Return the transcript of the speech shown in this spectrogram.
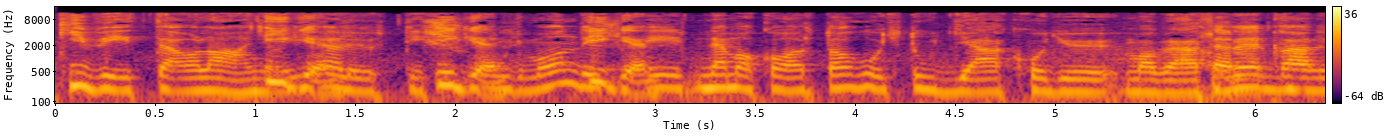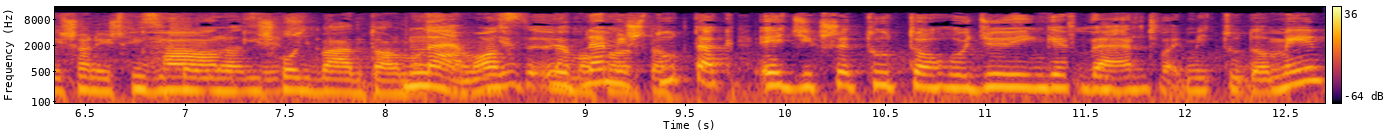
kivédte a lányai Igen. előtt is, Igen. úgymond, és, Igen. és nem akarta, hogy tudják, hogy ő magát Te meg verbálisan és fizikailag is is. hogy bántalmazta. Nem, ugye? azt nem, ők nem is tudták, egyik se tudta, hogy ő engem vert, vagy mit tudom én,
